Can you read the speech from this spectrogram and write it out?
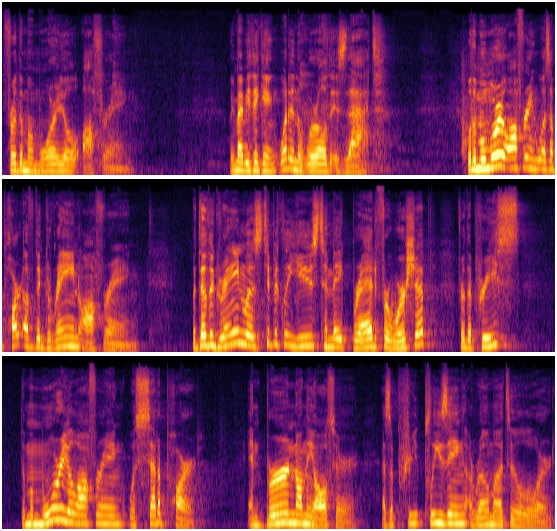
for the memorial offering. We might be thinking, what in the world is that? Well, the memorial offering was a part of the grain offering. But though the grain was typically used to make bread for worship for the priests, the memorial offering was set apart and burned on the altar as a pleasing aroma to the Lord.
